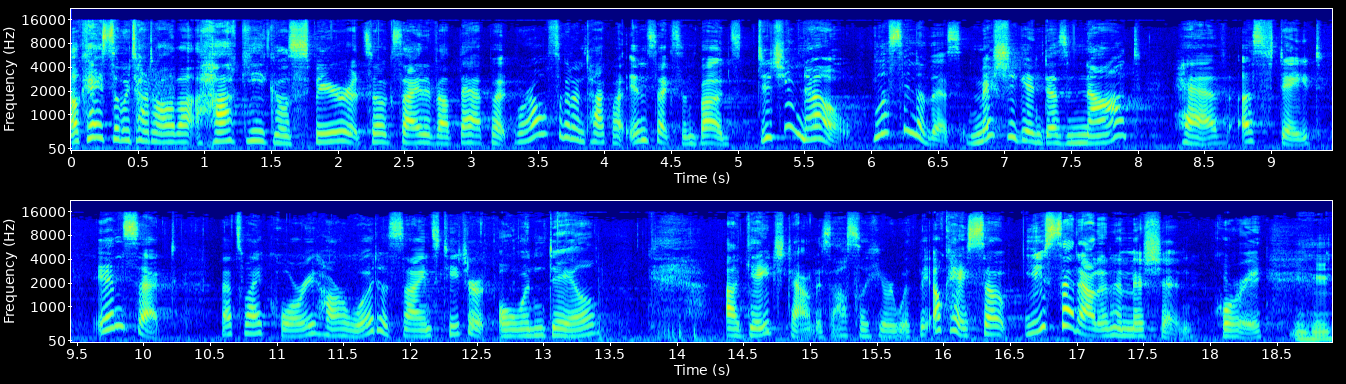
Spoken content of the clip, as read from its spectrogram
Okay, so we talked all about hockey, go spirit, so excited about that, but we're also going to talk about insects and bugs. Did you know, listen to this, Michigan does not have a state insect. That's why Corey Harwood, a science teacher at Owendale, uh, Gagetown, is also here with me. Okay, so you set out on a mission, Corey, mm -hmm.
